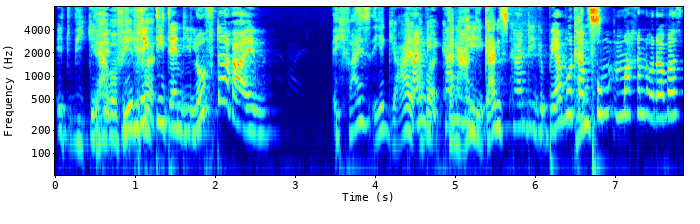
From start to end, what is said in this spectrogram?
Wie, geht ja, aber wie kriegt Fall. die denn die Luft da rein? Ich weiß, egal. Kann aber die, kann dann die, haben die ganz. Kann die Gebärmutter ganz, pumpen machen oder was?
